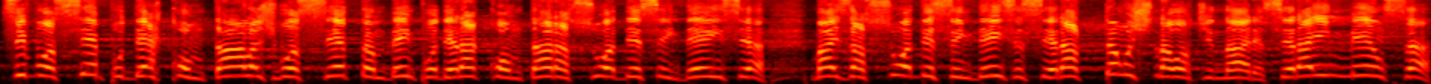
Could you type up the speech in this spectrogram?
Se você puder contá-las, você também poderá contar a sua descendência, mas a sua descendência será tão extraordinária, será imensa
